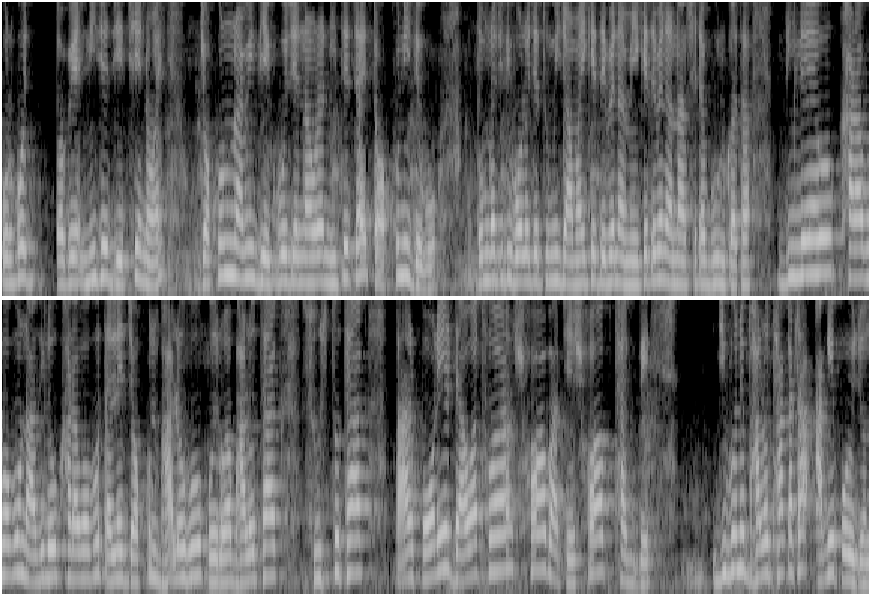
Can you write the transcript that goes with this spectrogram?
করব। তবে নিজে যেচে নয় যখন আমি দেখব যে না, ওরা নিতে চায়, তখনই দেবো। তোমরা যদি বলো যে তুমি জামাইকে দেবে না, মেয়েকে দেবে না না, সেটা ভুল কথা। দিলেও খারাপ হব, না দিলেও খারাপ হব, তাহলে যখন ভালো হোক, ওরা ভালো থাক, সুস্থ থাক, তারপরে দেওয়া থোয়া সব আছে, সব থাকবে। জীবনে ভালো থাকাটা আগে প্রয়োজন।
